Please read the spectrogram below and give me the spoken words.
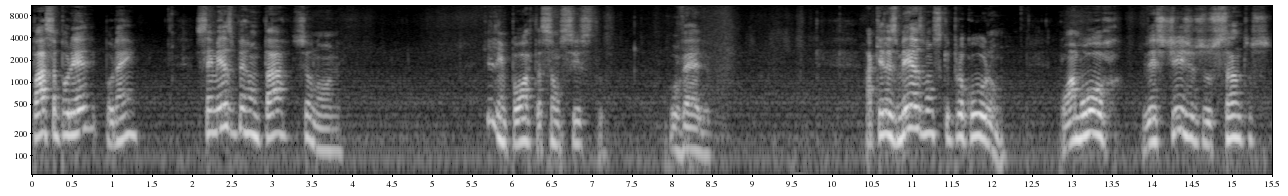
Passa por ele, porém, sem mesmo perguntar seu nome. Que lhe importa São Sisto, o velho? Aqueles mesmos que procuram, com amor, vestígios dos santos,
